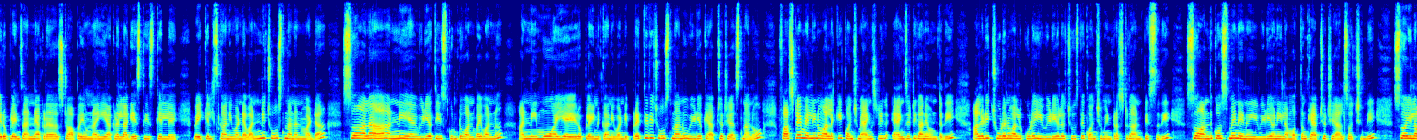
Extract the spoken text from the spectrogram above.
ఏరోప్లేన్స్ అన్నీ అక్కడ స్టాప్ అయి ఉన్నాయి. అక్కడ లగేజ్ తీసుకెళ్ళే వెహికల్స్ కానివ్వండి అవన్నీ చూస్తున్నాను అనమాట సో అలా అన్ని వీడియో తీసుకుంటూ వన్ బై వన్ అన్ని మూవ్ అయ్యే ఏరోప్లేన్ కానివ్వండి ప్రతిదీ చూస్తున్నాను వీడియో క్యాప్చర్ చేస్తున్నాను. ఫస్ట్ టైం వెళ్ళిన వాళ్ళకి కొంచెం యాంగ్జైటీ యాంగ్జైటీగానే ఉంటుంది. ఆల్రెడీ చూడని వాళ్ళు కూడా ఈ వీడియోలో చూస్తే కొంచెం ఇంట్రెస్ట్గా అనిపిస్తుంది. సో సో అందుకోసమే నేను ఈ వీడియోని ఇలా మొత్తం క్యాప్చర్ చేయాల్సి వచ్చింది. సో ఇలా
